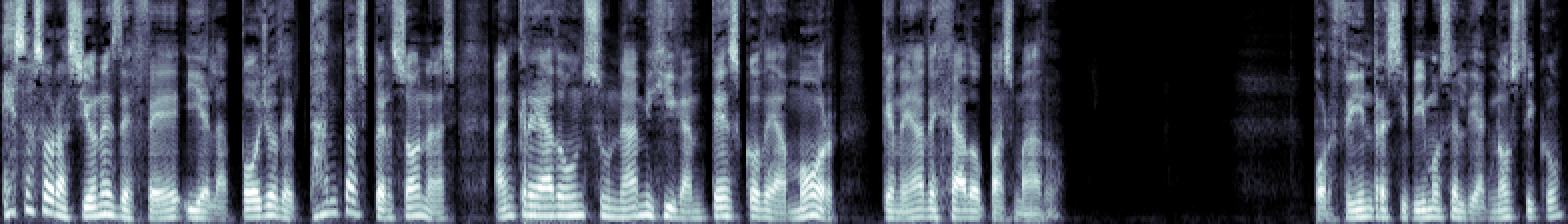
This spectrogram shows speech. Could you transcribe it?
esas oraciones de fe y el apoyo de tantas personas han creado un tsunami gigantesco de amor que me ha dejado pasmado. Por fin recibimos el diagnóstico.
